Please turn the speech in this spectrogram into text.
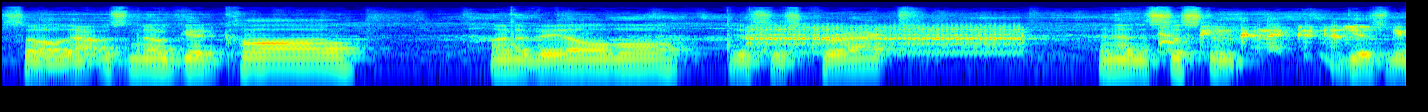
So that was no good call. Unavailable. This is correct. And then the system Being connected to gives me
